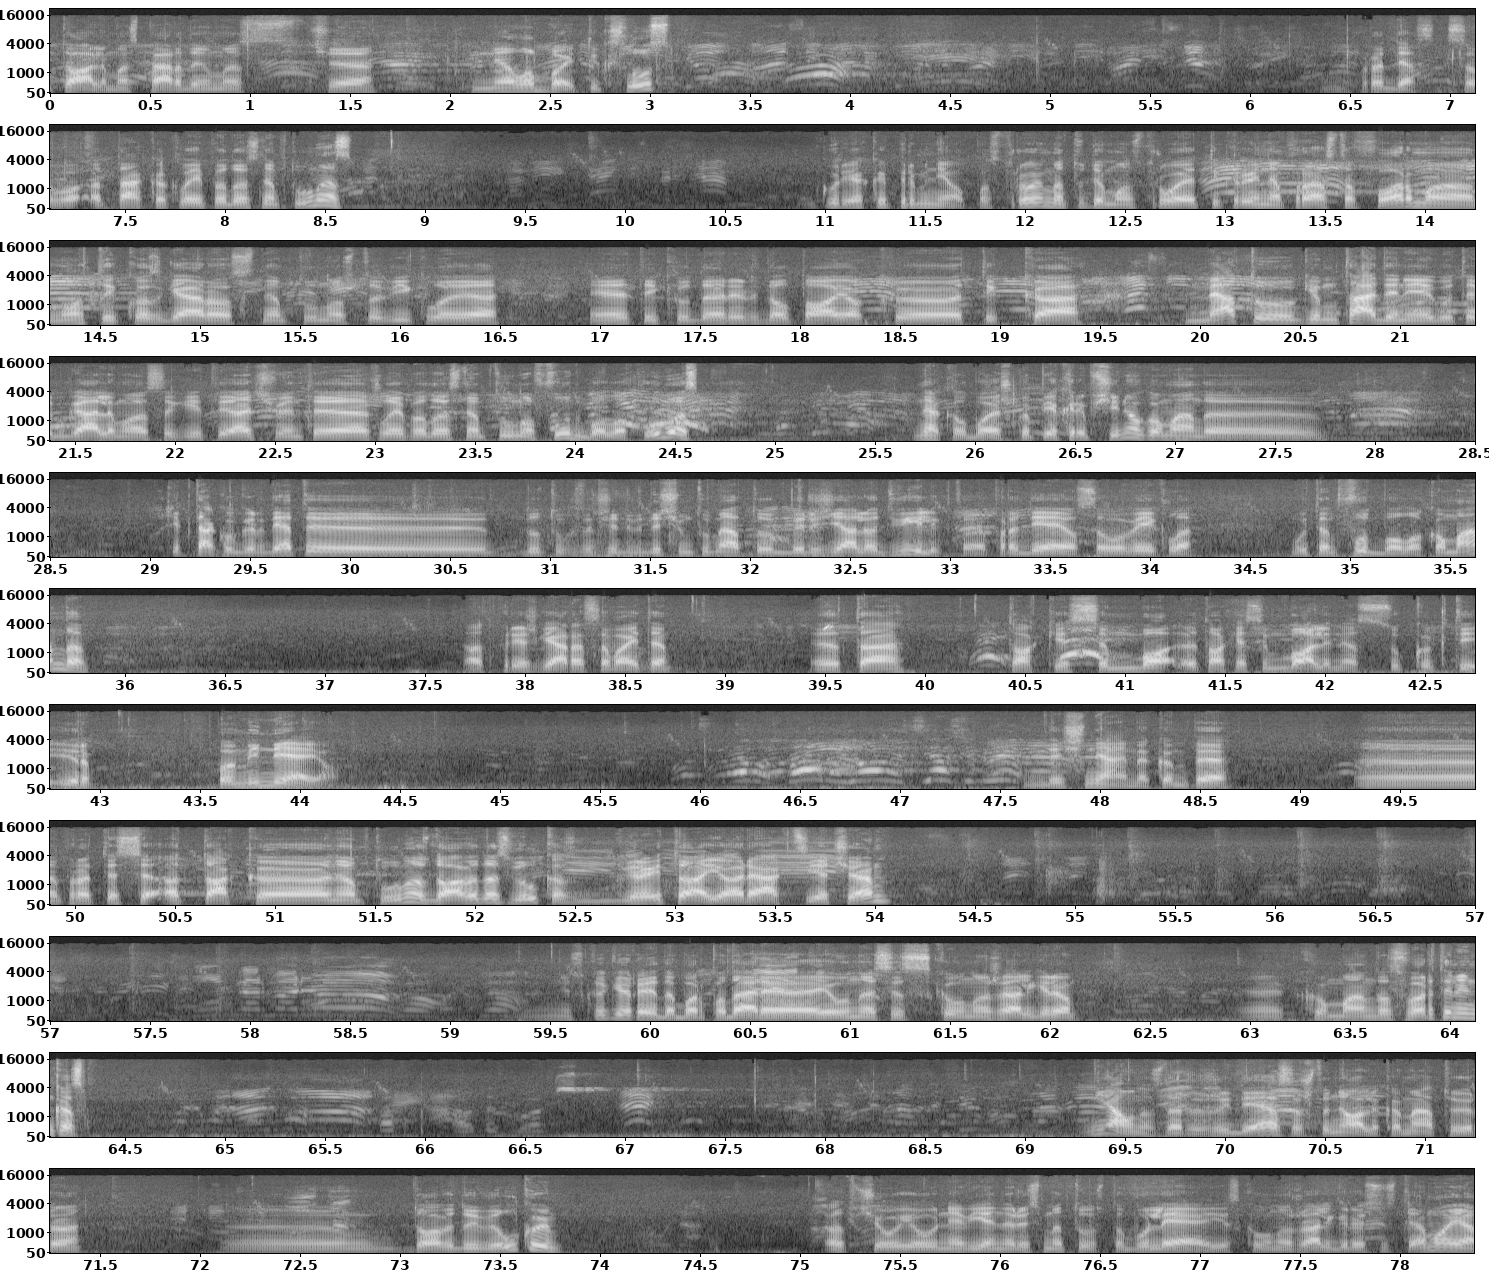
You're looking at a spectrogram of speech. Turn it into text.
Tolimas perdavimas čia nelabai tikslus. Pradės savo ataką Klaipėdos Neptūnas, kurie, kaip ir minėjau, pastruoju metu demonstruoja tikrai neprastą formą, nuotaikos geros Neptūno stovykloje. E, Tikiu dar ir dėl to, jog e, tik ką metų gimtadienį, jeigu taip galima sakyti, atšventė Klaipėdos Neptūno futbolo klubas. Nekalbu, aišku, apie krepšinio komandą, Kiek teko girdėti, 2020 m. birželio 12 pradėjo savo veiklą būtent futbolo komanda. At prieš gerą savaitę e, tą tokią, simbo, tokią simbolinę sukakti ir paminėjo. Dešiniajame kampe e, pratęsė ataką Neptūnas, Davidas Vilkas. Greita jo reakcija čia. Viską gerai dabar padarė jaunasis Kauno Žalgirio e, komandos vartininkas. Jaunas dar žaidėjas, 18 metų yra e, Dovydui Vilkui. Tačiau jau ne vienerius metus tobulėja jis Kauno Žalgirio sistemoje.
